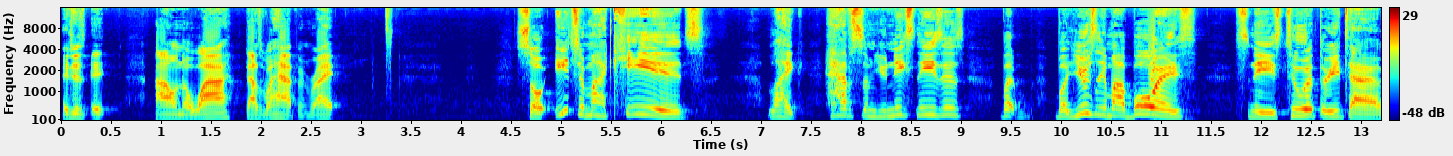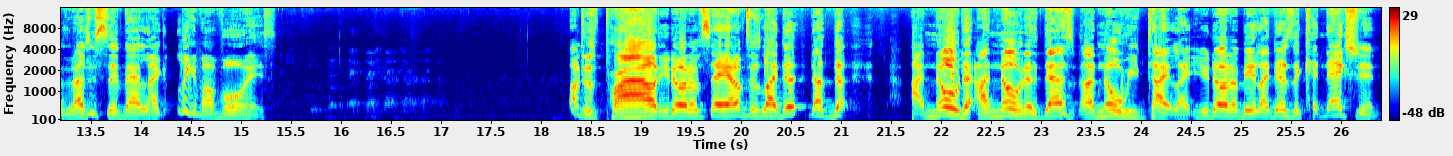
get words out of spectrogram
It just it. I don't know why. That's what happened, right? So each of my kids, like, have some unique sneezes, but but usually my boys sneeze two or three times, and I just sit back like, look at my boys. I'm just proud, you know what I'm saying? I'm just like, that, that. I know that, I know that that's, I know we tight, like, you know what I mean? Like, there's a connection.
